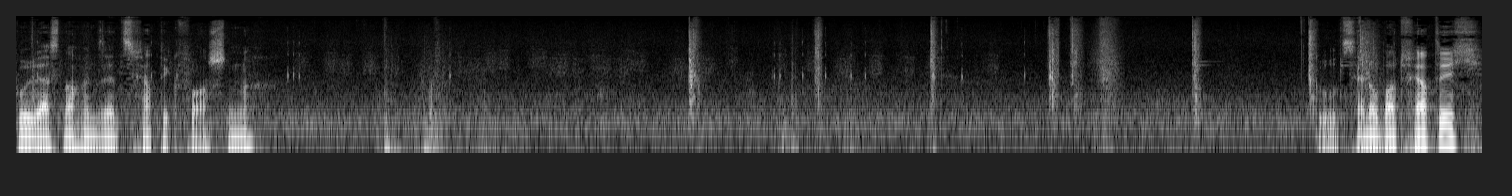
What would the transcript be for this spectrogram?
Cool wäre es noch, wenn sie jetzt fertig forschen. Ne? Xenobot fertig.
